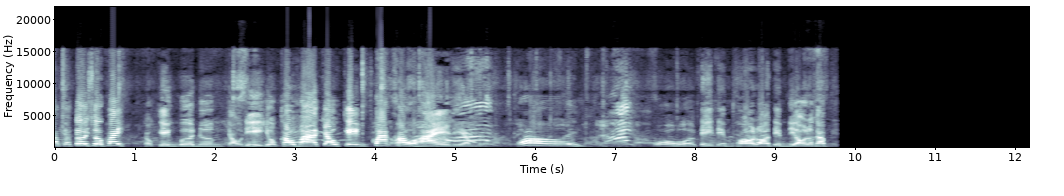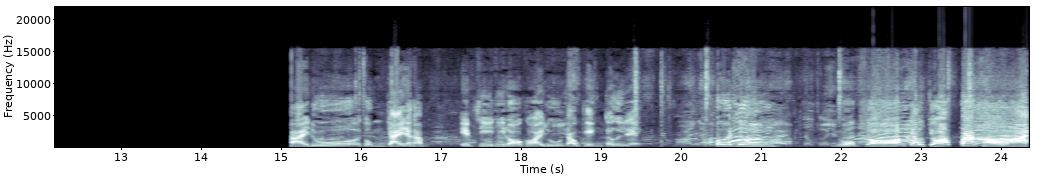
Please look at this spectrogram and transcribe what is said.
นะครับเจ้าเตยเสิร์ฟไป เจ้าเก่งเปิดหนึ่งเจ้าดียกเข้ามาเจ้าเก่งปักเข้าให้เรียบร้อยโอ้ยโอ้โหเตะเต็มข้อล่อเต็มเดี่ยวแล้วครับได้ดูสมใจนะครับ FC ที่รอคอยดูเจ้าเก่งเตยเลยเปิดหนึ่งยกสองเจ้าจอบปักเข้าให้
